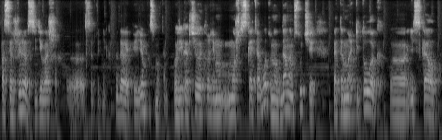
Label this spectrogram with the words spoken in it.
пассажиров среди ваших э, сотрудников. Ну, давай перейдем, посмотрим. Вроде как человек вроде может искать работу, но в данном случае это маркетолог э, искал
